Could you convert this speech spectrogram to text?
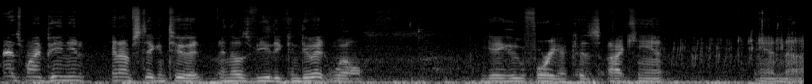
that's my opinion and I'm sticking to it. And those of you that can do it well yahoo for you because I can't. And uh,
